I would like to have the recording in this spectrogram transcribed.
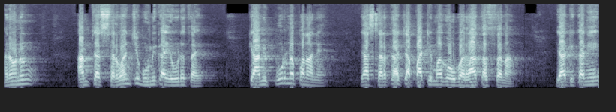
आणि म्हणून आमच्या सर्वांची भूमिका एवढंच आहे की आम्ही पूर्णपणाने या सरकारच्या पाठीमागं उभं राहत असताना या ठिकाणी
